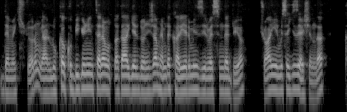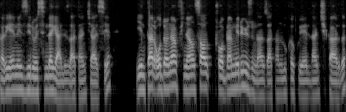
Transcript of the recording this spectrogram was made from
demek istiyorum. Yani Lukaku bir gün Inter'e mutlaka geri döneceğim hem de kariyerimin zirvesinde diyor. Şu an 28 yaşında. Kariyerinin zirvesinde geldi zaten Chelsea'ye. Inter o dönem finansal problemleri yüzünden zaten Lukaku'yu elden çıkardı.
